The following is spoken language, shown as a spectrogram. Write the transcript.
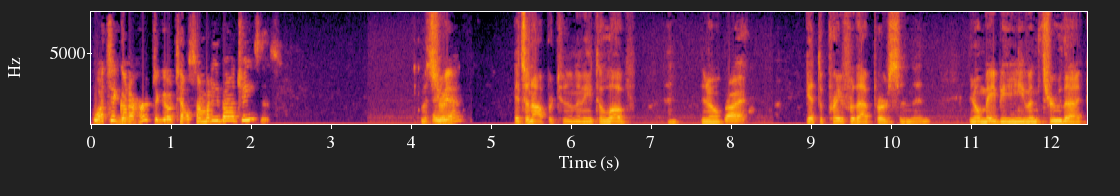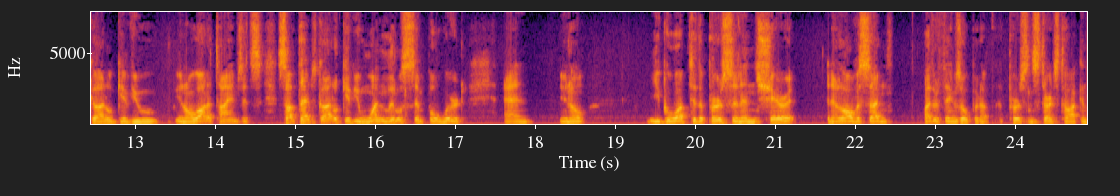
what's it going to hurt to go tell somebody about Jesus? That's Amen? right. It's an opportunity to love, and you know, Right. get to pray for that person and you know maybe even through that god will give you you know a lot of times it's sometimes god will give you one little simple word and you know you go up to the person and share it and then all of a sudden other things open up the person starts talking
